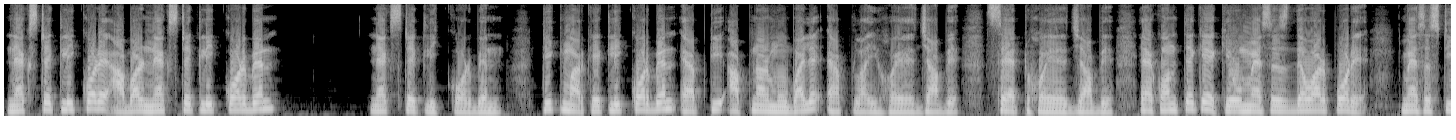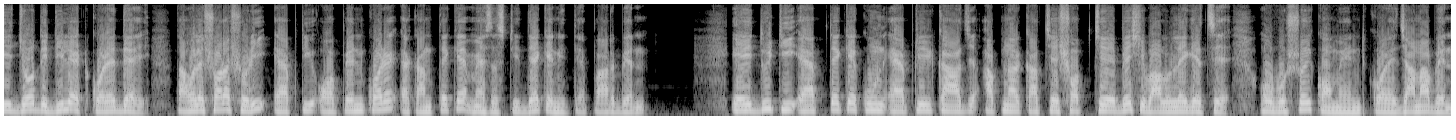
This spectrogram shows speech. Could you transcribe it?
নেক্সটে ক্লিক করে আবার নেক্সটে ক্লিক করবেন। নেক্সটে ক্লিক করবেন। টিক মার্কে ক্লিক করবেন, অ্যাপটি আপনার মোবাইলে অ্যাপ্লাই হয়ে যাবে সেট হয়ে যাবে। এখন থেকে কেউ মেসেজ দেওয়ার পরে মেসেজটি যদি ডিলিট করে দেয়, তাহলে সরাসরি অ্যাপটি ওপেন করে এখান থেকে মেসেজটি দেখে নিতে পারবেন। এই দুইটি অ্যাপ থেকে কোন অ্যাপটির কাজ আপনার কাছে সবচেয়ে বেশি ভালো লেগেছে, অবশ্যই কমেন্ট করে জানাবেন।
